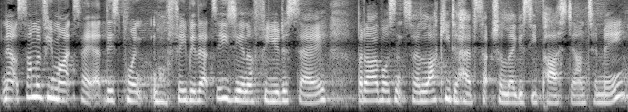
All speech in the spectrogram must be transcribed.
Now, some of you might say at this point, well, Phoebe, that's easy enough for you to say, but I wasn't so lucky to have such a legacy passed down to me.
